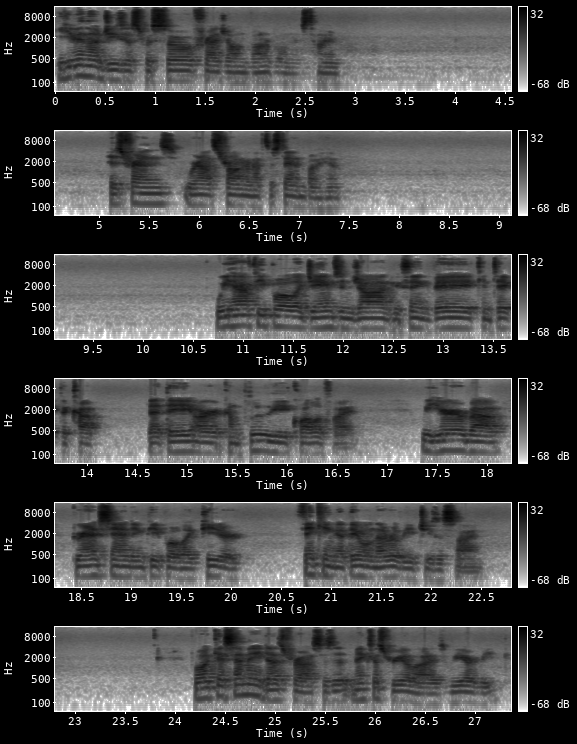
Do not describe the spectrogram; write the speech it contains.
Even though Jesus was so fragile and vulnerable in this time, his friends were not strong enough to stand by him. We have people like James and John who think they can take the cup, that they are completely qualified. We hear about grandstanding people like Peter thinking that they will never leave Jesus' side. But what Gethsemane does for us is it makes us realize we are weak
